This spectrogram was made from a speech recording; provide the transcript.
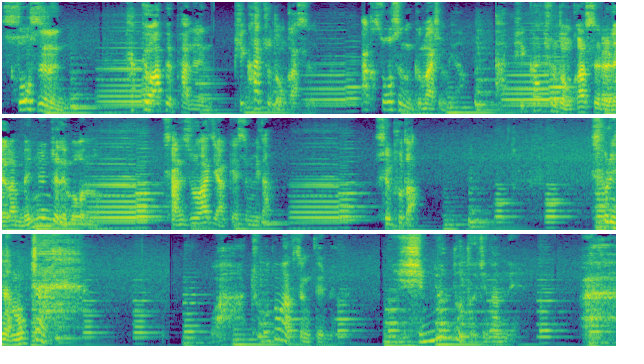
소스는 학교 앞에 파는 피카츄 돈가스. 딱 소스는 그 맛입니다. 아, 피카츄 돈가스를 내가 몇 년 전에 먹었노? 산수하지 않겠습니다. 슬프다. 술이나 먹자. 와, 초등학생 때면 20년도 더 지났네. 아...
